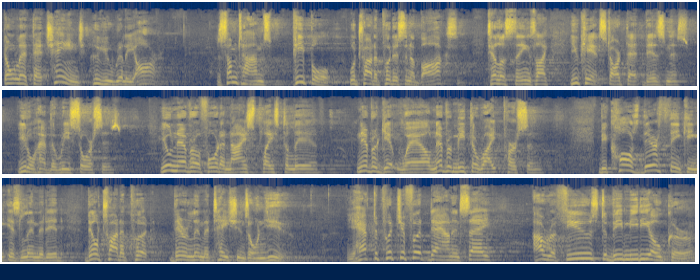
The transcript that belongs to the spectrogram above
Don't let that change who you really are. Sometimes people will try to put us in a box, tell us things like, you can't start that business. You don't have the resources. You'll never afford a nice place to live never get well, never meet the right person. Because their thinking is limited, they'll try to put their limitations on you. You have to put your foot down and say, I refuse to be mediocre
